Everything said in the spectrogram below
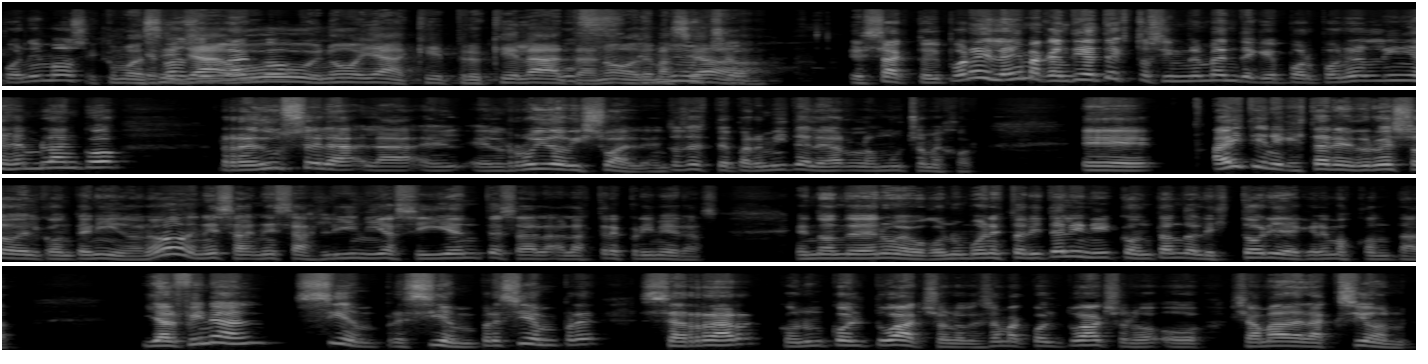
ponemos. Es como decir, ya, uy, no, ya, pero qué lata, no, demasiado. Exacto. Y por ahí la misma cantidad de texto, simplemente que por poner líneas en blanco, reduce el, ruido visual. Entonces te permite leerlo mucho mejor. Eh, ahí tiene que estar el grueso del contenido, ¿no? En, esa, en esas líneas siguientes a, las tres primeras. En donde, de nuevo, con un buen storytelling, ir contando la historia que queremos contar. Y al final, siempre, siempre, siempre, cerrar con un call to action, lo que se llama call to action o, llamada a la acción.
